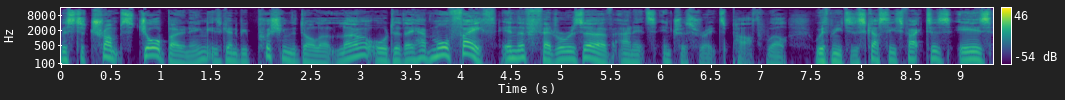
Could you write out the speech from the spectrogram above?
Mr. Trump's jawboning is going to be pushing the dollar lower or do they have more faith in the Federal Reserve and its interest rates path? Well, with me to discuss these factors is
